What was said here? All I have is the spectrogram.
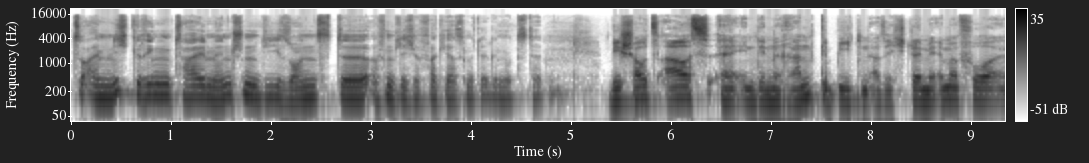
zu einem nicht geringen Teil Menschen, die sonst äh, öffentliche Verkehrsmittel genutzt hätten. Wie schaut's aus äh, in den Randgebieten? Also ich stelle mir immer vor,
